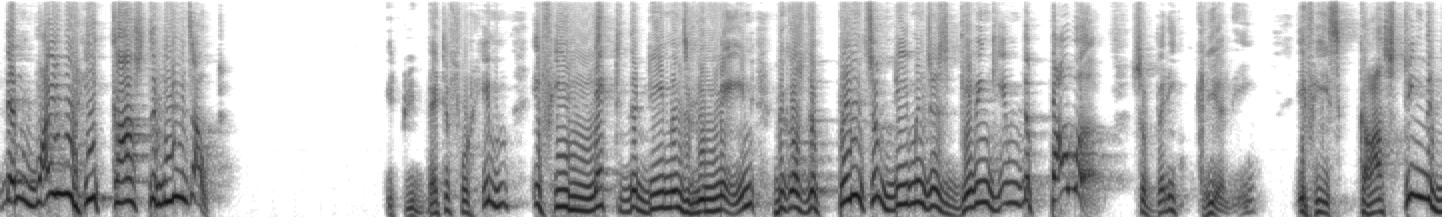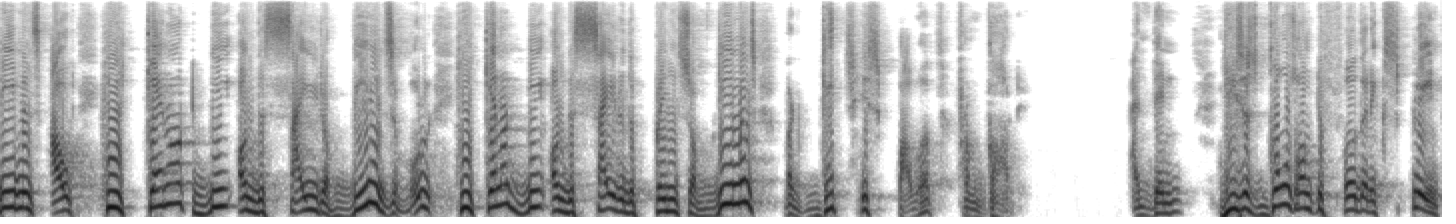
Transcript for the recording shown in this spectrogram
then why would he cast the demons out? It would be better for him if he let the demons remain because the prince of demons is giving him the power. So very clearly, if he is casting the demons out, he cannot be on the side of Beelzebul. He cannot be on the side of the prince of demons, but gets his power from God. And then Jesus goes on to further explain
